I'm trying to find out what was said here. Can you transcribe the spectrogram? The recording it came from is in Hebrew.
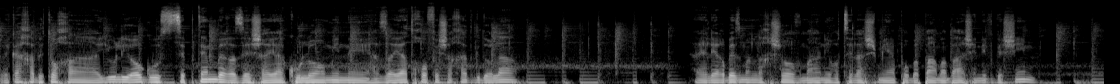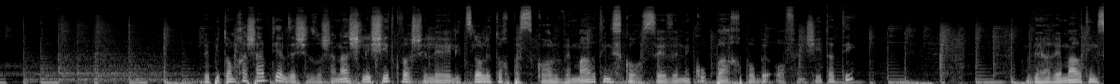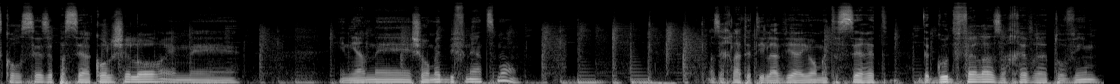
וככה בתוך היולי, אוגוסט, ספטמבר הזה, שהיה כולו מין אה, הזיית חופש אחת גדולה, היה לי הרבה זמן לחשוב מה אני רוצה להשמיע פה בפעם הבאה שנפגשים. ופתאום חשבתי על זה שזו שנה שלישית כבר של אה, לצלול לתוך פסקול, ומרטין סקורסזה מקופח פה באופן שיטתי. והרי מרטין סקורסזה, פסי הקול שלו, הם אה, עניין אה, שעומד בפני עצמו. אז החלטתי להביא היום את הסרט The Good Fellas, החבר'ה הטובים,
